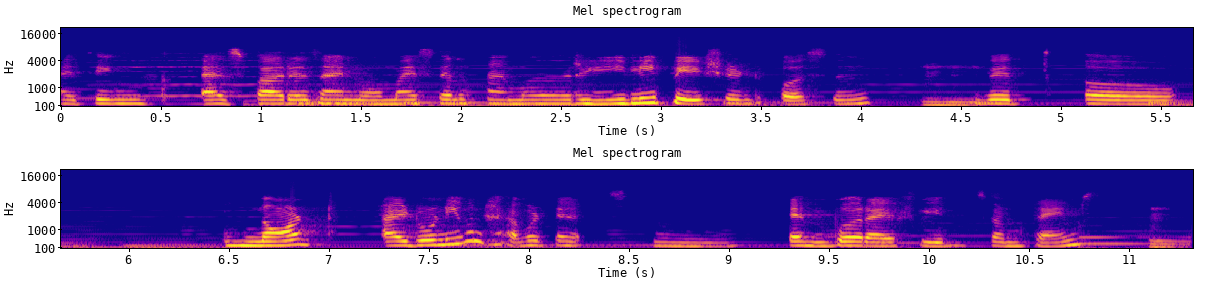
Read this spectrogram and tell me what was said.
I think as far as I know myself, I'm a really patient person हम्म, with uh, not. I don't even have a tem- mm, temper. I feel sometimes. हम्म,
